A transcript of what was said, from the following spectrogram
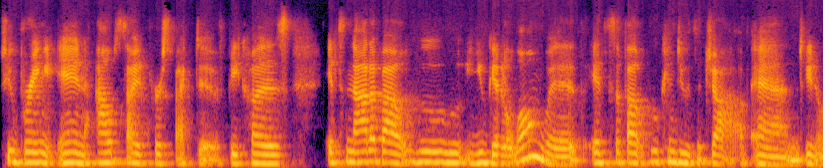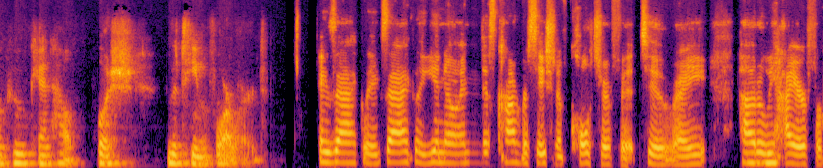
to bring in outside perspective because it's not about who you get along with it's about who can do the job and you know who can help push the team forward Exactly, exactly. You know, and this conversation of culture fit too, right? How do we mm-hmm. hire for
